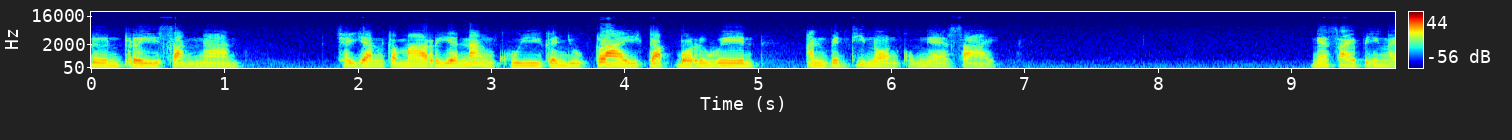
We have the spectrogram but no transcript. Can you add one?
เดินเตรสั่งงานชยันกมาเรียนั่งคุยกันอยู่ใกล้กับบริเวณ อันเป็นที่นอนของแง่ทราย แง่ทรายเป็นยังไง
